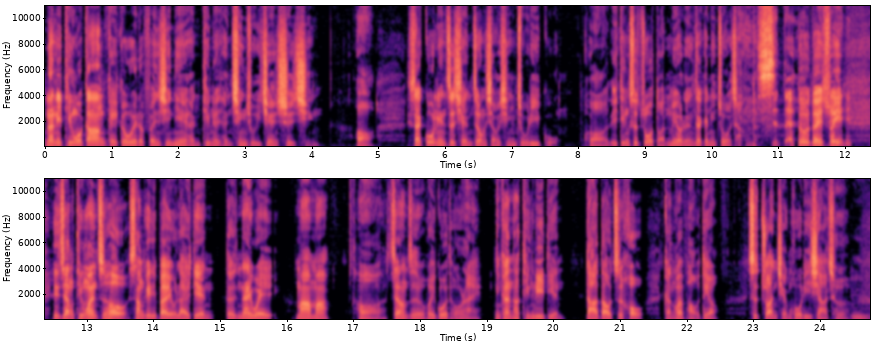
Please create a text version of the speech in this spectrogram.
那你听我刚刚给各位的分析，你也很听得很清楚一件事情，哦，在过年之前这种小型主力股。哦，一定是做短，没有人在跟你做长的，是的，对不对？所以你这样听完之后，上个礼拜有来电的那位妈妈，哦，这样子回过头来，你看她停利点达到之后，赶快跑掉，是赚钱获利下车。嗯，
